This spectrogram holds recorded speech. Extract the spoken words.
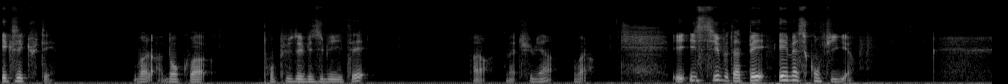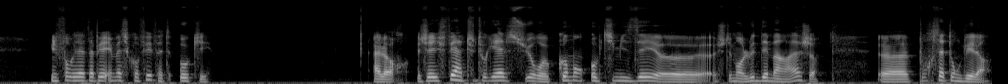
exécuter. Voilà, donc pour plus de visibilité. Alors, tu bien, voilà. Et ici, vous tapez msconfig. Une fois que vous avez tapé msconfig, faites OK. Alors, j'ai fait un tutoriel sur euh, comment optimiser euh, justement le démarrage euh, pour cet onglet-là.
